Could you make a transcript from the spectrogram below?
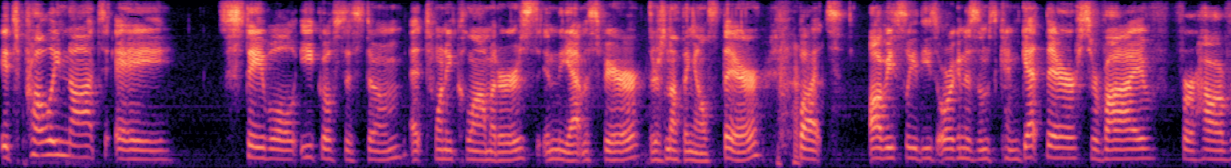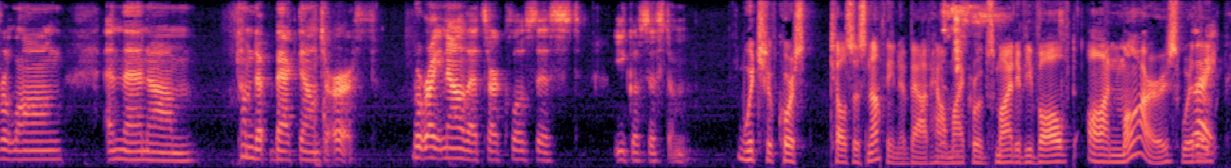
it's probably not a stable ecosystem at 20 kilometers in the atmosphere. There's nothing else there. but obviously, these organisms can get there, survive for however long, and then um, come to, back down to Earth. But right now, that's our closest ecosystem. Which, of course, tells us nothing about how microbes might have evolved on Mars, where Right. they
